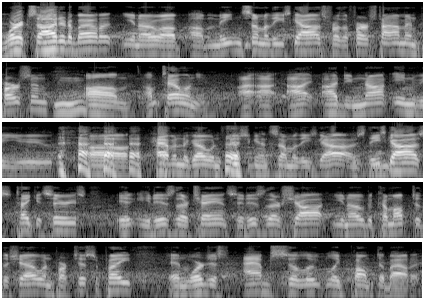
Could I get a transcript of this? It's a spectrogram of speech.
We're excited about it. You know, uh, uh, meeting some of these guys for the first time in person. Mhm. Um, I'm telling you, I, I, I, do not envy you uh, having to go and fish against some of these guys. These guys take it serious. It, it is their chance. It is their shot, you know, to come up to the show and participate. And we're just absolutely pumped about it.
